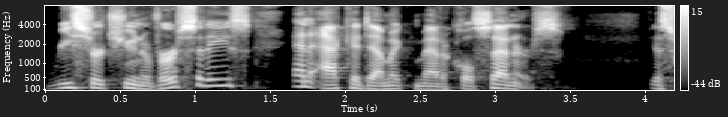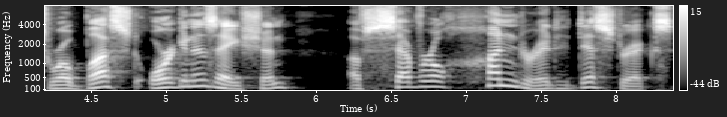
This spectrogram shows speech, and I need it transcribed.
research universities and academic medical centers. This robust organization of several hundred districts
